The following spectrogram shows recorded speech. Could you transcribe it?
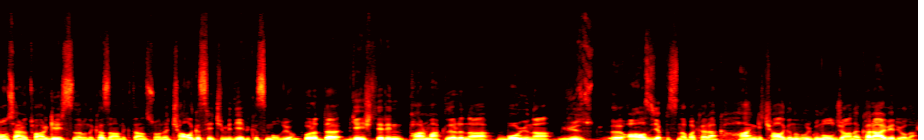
konservatuvar giriş sınavını kazandıktan sonra çalgı seçimi diye bir kısım oluyor. Orada gençlerin parmaklarına, boyuna, yüz e, ağız yapısına bakarak hangi çalgının uygun olacağına karar veriyorlar.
